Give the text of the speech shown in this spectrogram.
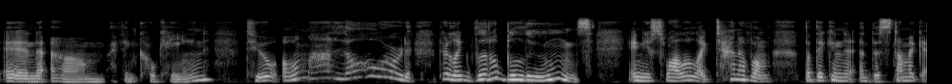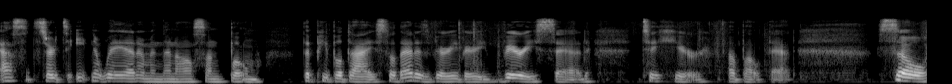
and um, I think cocaine too. Oh my Lord, they're like little balloons and you swallow like 10 of them, but they can, uh, the stomach acid starts eating away at them and then all of a sudden, boom, the people die. So that is very, very, very sad to hear about that. So,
